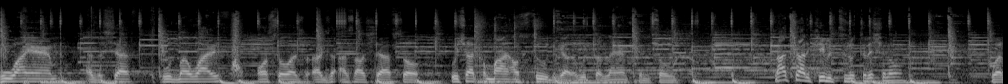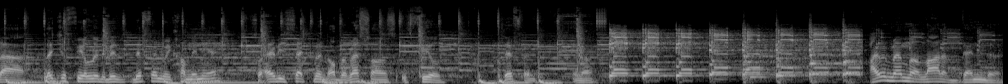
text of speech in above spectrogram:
who I am as a chef, who's my wife, also as, as, as our chef. So we try to combine our two together with the lantern. So not try to keep it traditional, but uh, let you feel a little bit different when come in here. So every segment of the restaurants is feel different, you know. I remember a lot of vendor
